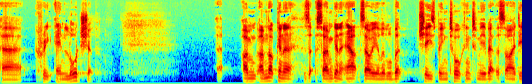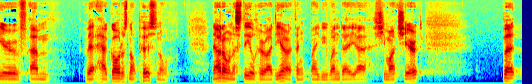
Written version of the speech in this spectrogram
uh, cre- and lordship. Uh, I'm, I'm, not going to, so I'm going to out Zoe a little bit. She's been talking to me about this idea of um, about how God is not personal. Now, I don't want to steal her idea. I think maybe one day uh, she might share it. But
